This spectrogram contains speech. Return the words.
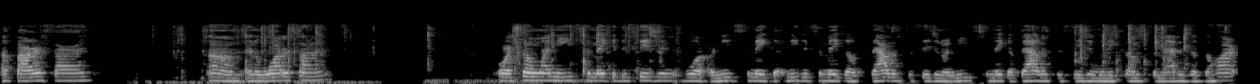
a fire sign um, and a water sign, or someone needs to make a decision, or, or needs to make a, needed to make a balanced decision, or needs to make a balanced decision when it comes to matters of the heart.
